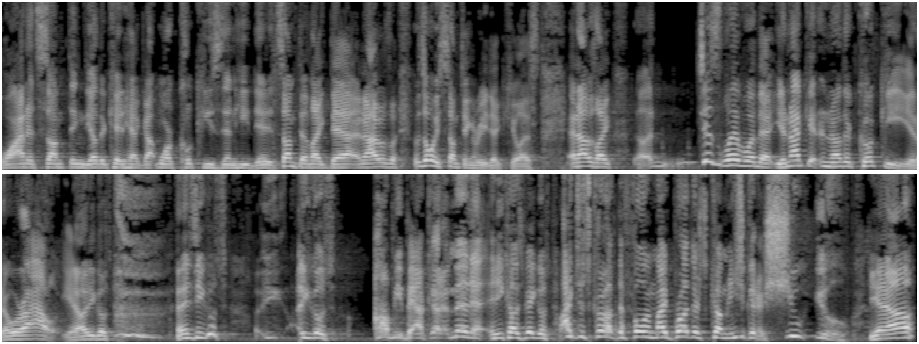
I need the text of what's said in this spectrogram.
wanted something. The other kid had got more cookies than he did, something like that. And I was like, it was always something ridiculous. And I was like, uh, just live with it. You're not getting another cookie. You know, we're out. You know, and he goes, and he goes, he goes, I'll be back in a minute. And he comes back and goes, I just got off the phone. My brother's coming. He's going to shoot you, you know?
